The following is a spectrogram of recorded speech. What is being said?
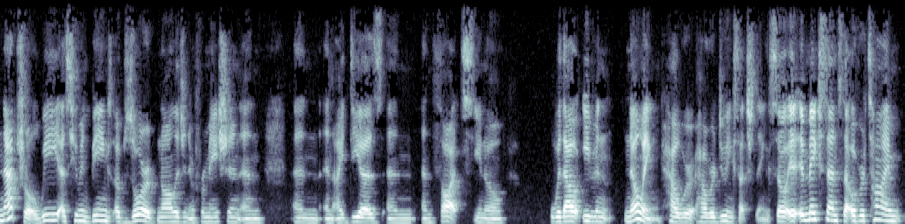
natural. We as human beings absorb knowledge and information and and and ideas and and thoughts, you know, without even knowing how we're how we're doing such things. So it, it, makes sense that over time,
